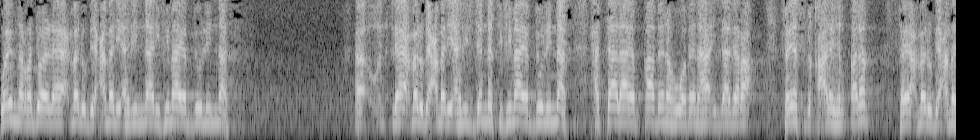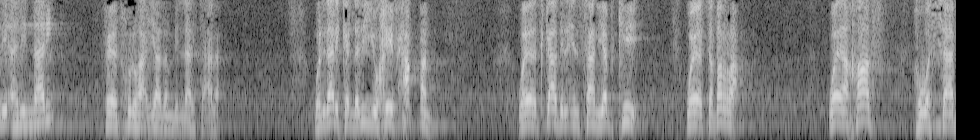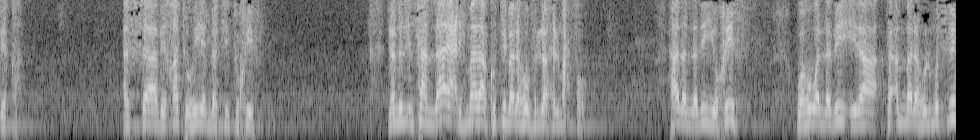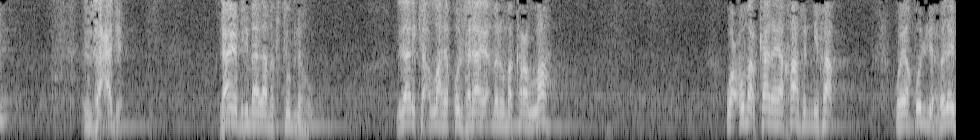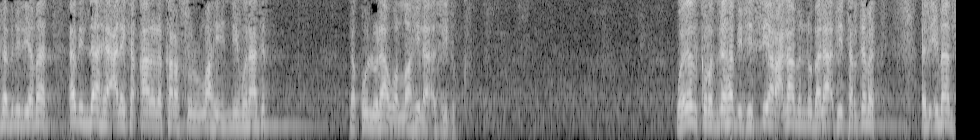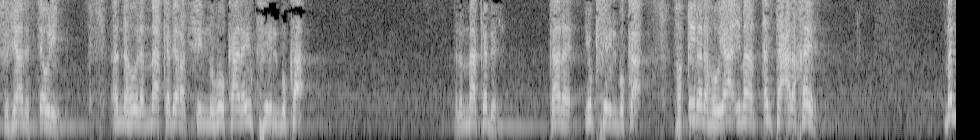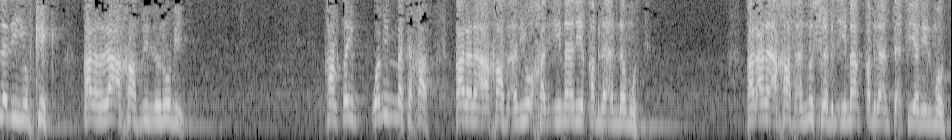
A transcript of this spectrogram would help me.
وإن الرجل لا يعمل بعمل أهل النار فيما يبدو للناس. لا يعمل بعمل أهل الجنة فيما يبدو للناس حتى لا يبقى بينه وبينها إلا ذراع. فيسبق عليه القلم فيعمل بعمل أهل النار فيدخلها عياذا بالله تعالى. ولذلك الذي يخيف حقا ويكاد الإنسان يبكي ويتضرع ويخاف هو السابقة. السابقة هي التي تخيف. لأن الإنسان لا يعرف ما لا كتب له في اللوح المحفوظ. هذا الذي يخيف وهو الذي إذا تأمله المسلم انزعج. لا يدري ما لا مكتوب له. لذلك الله يقول فلا يأمن مكر الله. وعمر كان يخاف النفاق ويقول لحذيفة بن اليمان أبي الله عليك قال لك رسول الله إني منافق؟ يقول لا والله لا أزيدك. ويذكر الذهبي في سير أعلام النبلاء في ترجمة الإمام سفيان الثوري أنه لما كبرت سنه كان يكثر البكاء. فلما كبر كان يكثر البكاء فقيل له يا إمام أنت على خير. ما الذي يبكيك؟ قال أنا لا أخاف من ذنوبي. قال طيب ومما تخاف؟ قال أنا أخاف أن يؤخذ إيماني قبل أن نموت. قال أنا أخاف أن نسلب الإيمان قبل أن تأتيني الموت.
